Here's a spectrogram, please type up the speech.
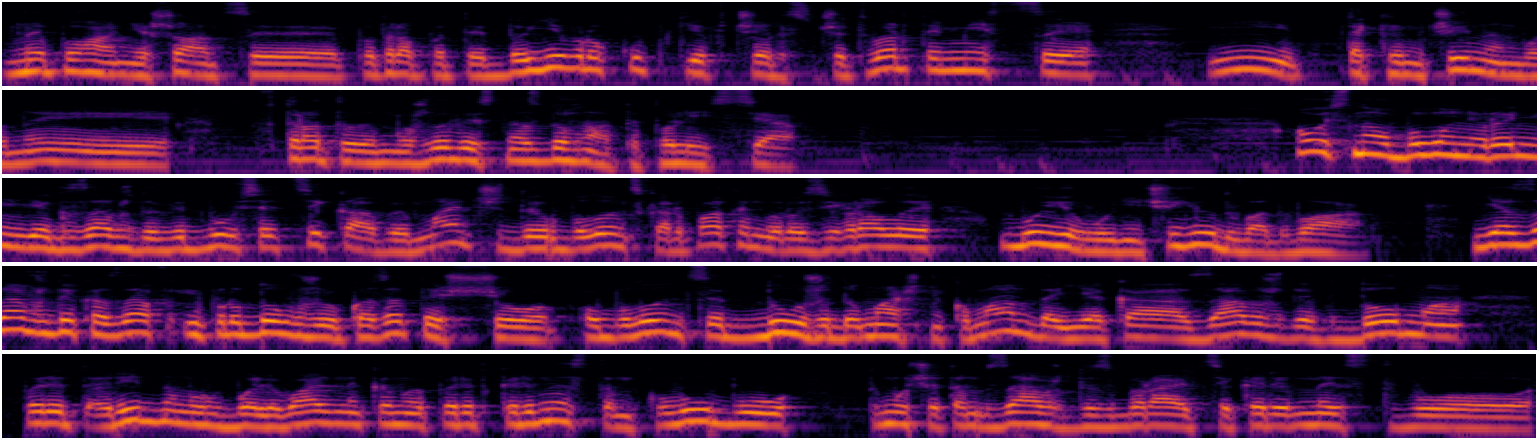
непогані шанси потрапити до Єврокубків через четверте місце, і таким чином вони втратили можливість наздогнати Полісся. А ось на оболоні Рені, як завжди, відбувся цікавий матч, де оболонь з Карпатами розіграли бойову нічию 2-2. Я завжди казав і продовжую казати, що оболонь це дуже домашня команда, яка завжди вдома перед рідними вболівальниками, перед керівництвом клубу, тому що там завжди збирається керівництво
